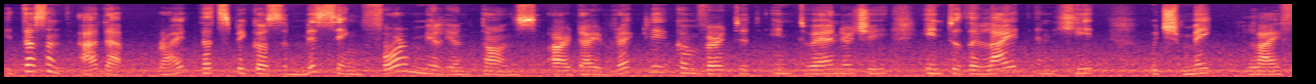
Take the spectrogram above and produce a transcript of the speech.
It doesn't add up, right? That's because the missing 4 million tons are directly converted into energy, into the light and heat which make life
